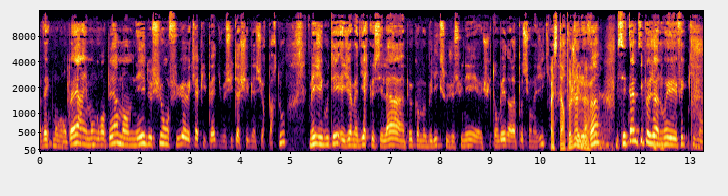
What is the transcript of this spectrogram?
avec mon grand-père, et mon grand-père m'a emmené de fût en fût avec la pipette. Je me suis taché bien sûr partout, mais j'ai goûté, et j'aime à dire que c'est là, un peu comme Obélix où je suis né, je suis tombé dans la potion magique. Ouais, c'était un peu jeune. Le vin. C'était un petit peu jeune, oui, effectivement.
